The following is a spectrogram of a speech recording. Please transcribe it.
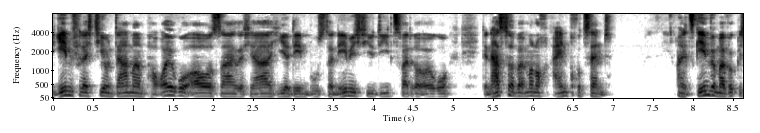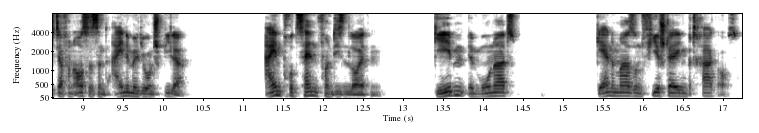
Die geben vielleicht hier und da mal ein paar Euro aus, sagen sich, ja, hier den Booster nehme ich, hier die zwei, drei Euro. Dann hast du aber immer noch ein Prozent. Jetzt gehen wir mal wirklich davon aus, es sind eine Million Spieler. Ein Prozent von diesen Leuten geben im Monat gerne mal so einen vierstelligen Betrag aus.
